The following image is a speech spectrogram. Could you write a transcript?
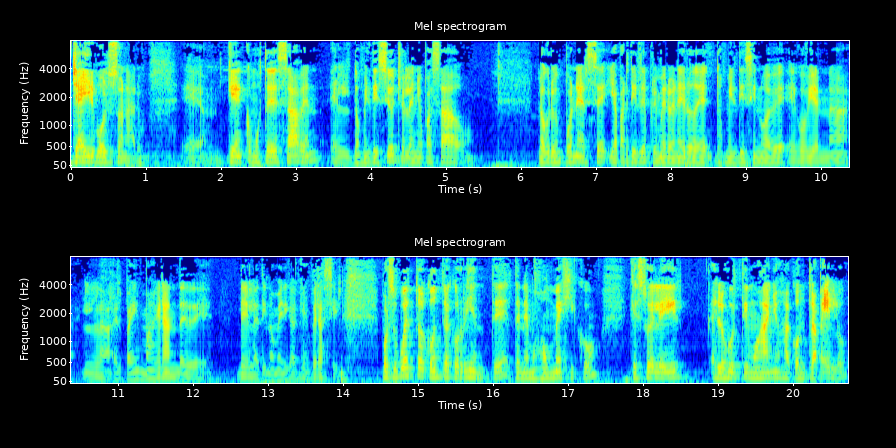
Jair Bolsonaro, eh, quien como ustedes saben, el 2018, el año pasado, logró imponerse y a partir del 1 de enero de 2019 eh, gobierna la- el país más grande de, de Latinoamérica, que es Brasil. Por supuesto, a contracorriente tenemos a un México que suele ir en los últimos años a contrapelo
